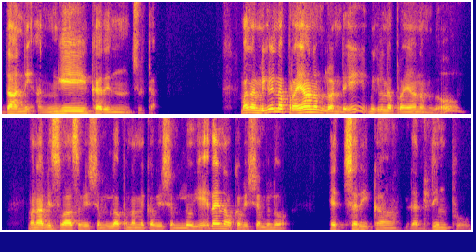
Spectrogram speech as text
దాన్ని అంగీకరించుట. మన మిగిలిన ప్రయాణంలో అండి మిగిలిన ప్రయాణంలో మన అవిశ్వాస విషయంలో అపనమ్మిక విషయంలో ఏదైనా ఒక విషయంలో హెచ్చరిక గద్దింపు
